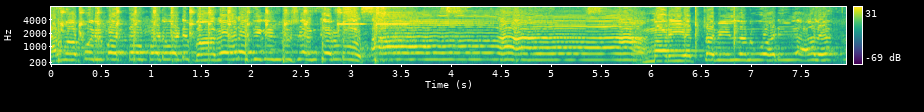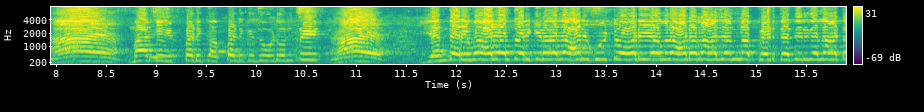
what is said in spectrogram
ధర్మపురి పట్టం పడువటి బాగానే దిగిండు శంకరుడు. మరి ఎట్ల వీళ్ళను ఓడియాలే మరి ఇప్పటికప్పటికి చూడుండ్రి. ఎందరి మాయలు దొరికినా దాని గుడ్డు ఓడి ఎవలాడ రాజన్న పెడితే తిరగదాట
